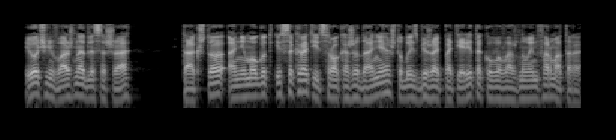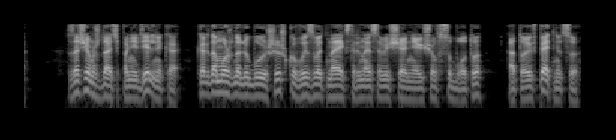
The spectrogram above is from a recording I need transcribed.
и очень важная для США, так что они могут и сократить срок ожидания, чтобы избежать потери такого важного информатора. Зачем ждать понедельника, когда можно любую шишку вызвать на экстренное совещание еще в субботу, а то и в пятницу?»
